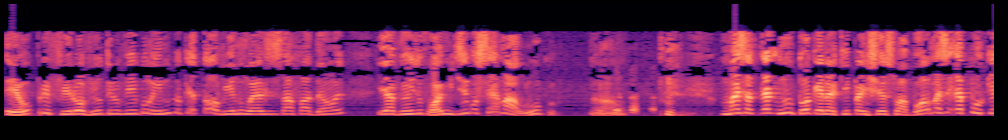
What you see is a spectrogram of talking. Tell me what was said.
eu prefiro ouvir o trio virgulino do que estar tá ouvindo Wesley Safadão e, e Aviões do Forró. Me diz, você é maluco? Não. mas eu não estou querendo aqui para encher sua bola, mas é porque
